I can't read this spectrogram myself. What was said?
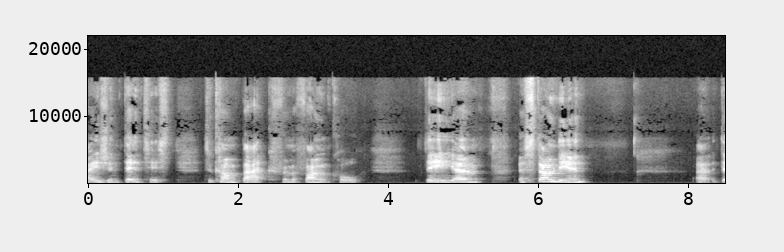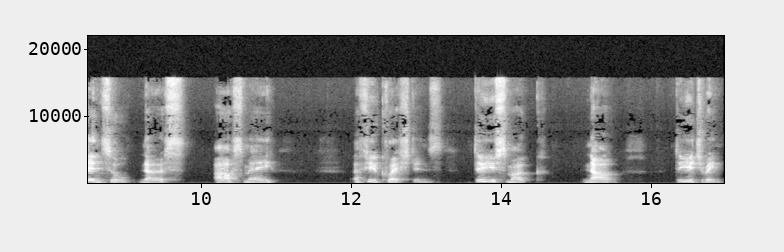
Asian dentist to come back from a phone call. The um, Estonian uh, dental nurse asked me a few questions. Do you smoke? No. Do you drink?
